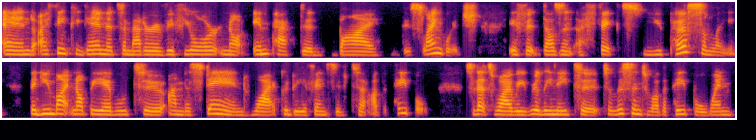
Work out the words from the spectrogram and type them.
And I think, again, it's a matter of if you're not impacted by this language, if it doesn't affect you personally, then you might not be able to understand why it could be offensive to other people. So that's why we really need to, to listen to other people. When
